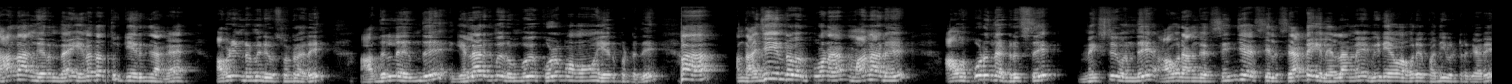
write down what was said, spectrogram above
நான் தான் அங்க இருந்தேன். என்னதான் தூக்கி எறிஞ்சாங்க. அப்படின்ற மாதிரி இவர் சொல்றாரு. அதுல இருந்து எல்லாருக்குமே ரொம்பவே குழப்பமாகவும் ஏற்பட்டது. ஆனா அந்த அஜய் என்றவர் போன மாநாடு அவர் போடுந்த ட்ரெஸ்ஸு நெக்ஸ்ட் வந்து அவர் அங்க செஞ்ச சில சேட்டைகள் எல்லாமே வீடியோவை அவரே பதிவிட்டிருக்காரு.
